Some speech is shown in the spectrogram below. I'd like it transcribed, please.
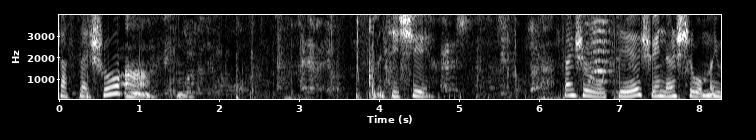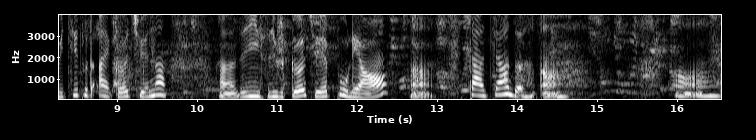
下次再说啊，嗯，我们继续。三十五节，谁能使我们与基督的爱隔绝呢？啊，的意思就是隔绝不了啊，大家的啊，啊，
